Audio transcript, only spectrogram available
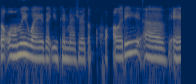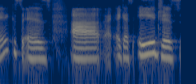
The only way that you can measure the quality of eggs is, uh, I guess, age is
